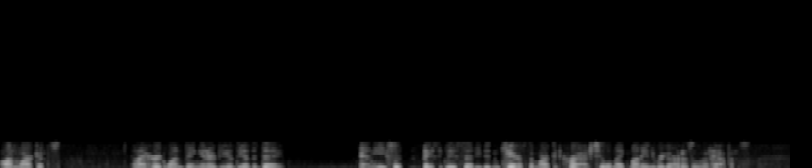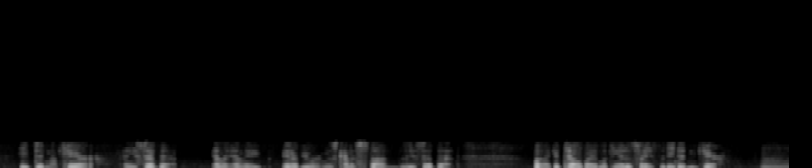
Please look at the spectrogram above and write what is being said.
on markets. And I heard one being interviewed the other day, and he basically said he didn't care if the market crashed. He'll make money regardless of what happens. He didn't care, and he said that, and the, and the interviewer was kind of stunned that he said that. But I could tell by looking at his face that he didn't care. Mm.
